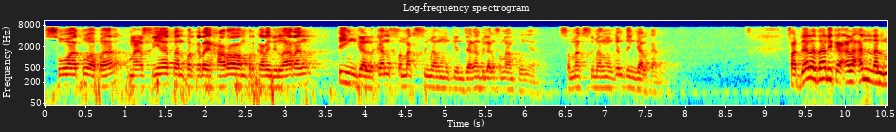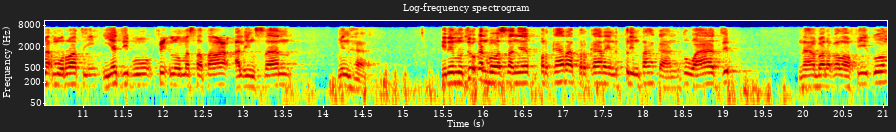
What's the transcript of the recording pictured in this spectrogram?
suatu apa? maksiatan, perkara yang haram, perkara yang dilarang, tinggalkan semaksimal mungkin, jangan bilang semampunya. Semaksimal mungkin tinggalkan. Fadalla dzalika ala anna al-ma'murati yajibu fi'lu mastata' al-insan minha. Ini menunjukkan bahwasanya perkara-perkara yang diperintahkan itu wajib. Nah, barakallahu fikum.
